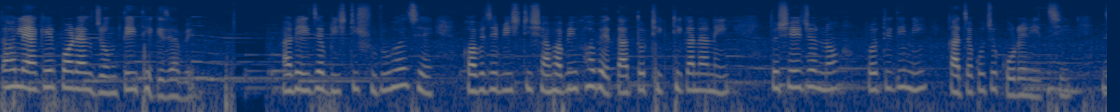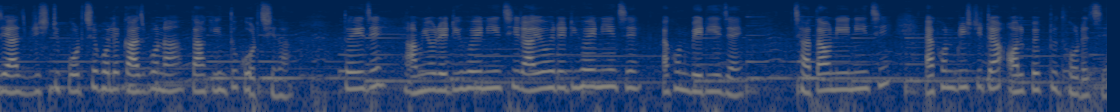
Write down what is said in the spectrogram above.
তাহলে একের পর এক জমতেই থেকে যাবে। আর এই যে বৃষ্টি শুরু হয়েছে, কবে যে বৃষ্টি স্বাভাবিক হবে, তার তো ঠিক ঠিকানা নেই। তো সেই জন্য প্রতিদিনই কাচাকুচো করে নিচ্ছি। যে আজ বৃষ্টি পড়ছে বলে কাচবো না, তা কিন্তু করছি না। তো এই যে, আমিও রেডি হয়ে নিয়েছি, রায়ও রেডি হয়ে নিয়েছে, এখন বেরিয়ে যাই। ছাতাও নিয়ে নিয়েছি, এখন বৃষ্টিটা অল্প একটু ধরেছে।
